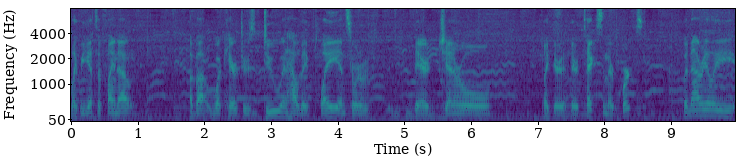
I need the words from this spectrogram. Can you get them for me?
Like we get to find out about what characters do and how they play and sort of their general, like their their ticks and their quirks, but not really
